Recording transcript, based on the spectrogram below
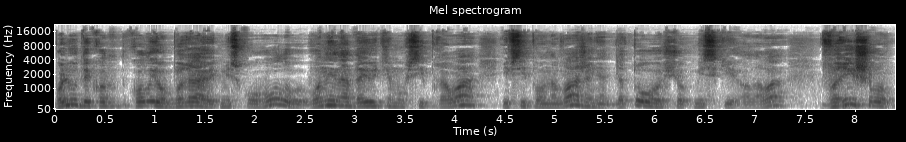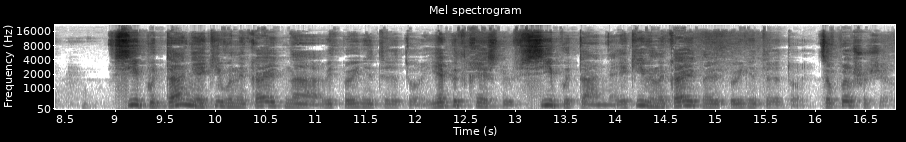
Бо люди, коли обирають міського голову, вони надають йому всі права і всі повноваження для того, щоб міський голова вирішував всі питання, які виникають на відповідній території. Я підкреслюю, всі питання, які виникають на відповідній території. Це в першу чергу.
